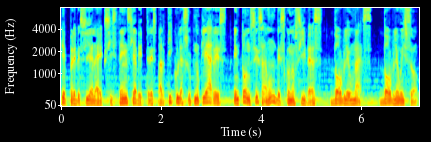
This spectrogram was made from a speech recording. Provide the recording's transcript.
que predecía la existencia de tres partículas subnucleares, entonces aún desconocidas, W más, W ISO,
